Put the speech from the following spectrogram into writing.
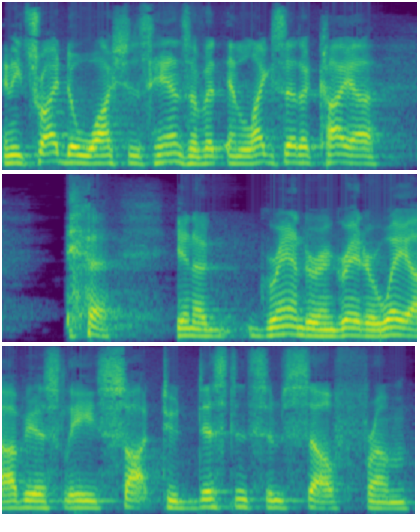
And he tried to wash his hands of it, and like Zedekiah, in a grander and greater way, obviously, sought to distance himself from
